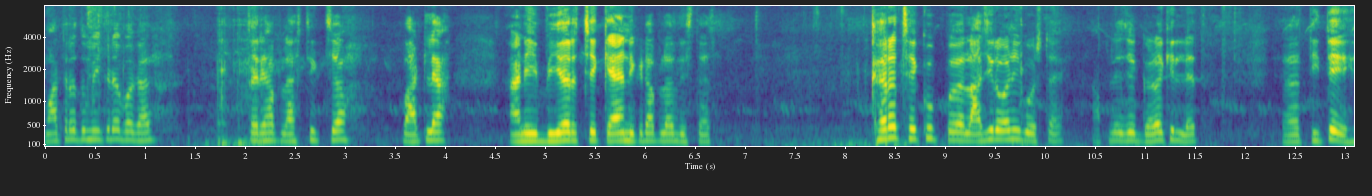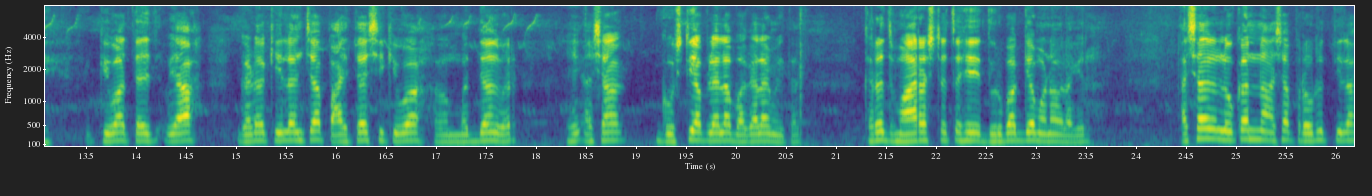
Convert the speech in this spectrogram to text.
मात्र तुम्ही इकडे बघाल तर ह्या प्लास्टिकच्या बाटल्या आणि बियरचे कॅन इकडे आपल्याला दिसतात. खरंच हे खूप लाजीरवाणी लाजिरवाणी गोष्ट आहे. आपले जे गड किल्ले आहेत तिथे किंवा त्या या गडकिल्ल्यांच्या पायथ्याशी किंवा मद्यांवर मध्यांवर हे अशा गोष्टी आपल्याला बघायला मिळतात. खरंच महाराष्ट्राचं हे दुर्भाग्य म्हणावं लागेल. अशा लोकांना अशा प्रवृत्तीला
